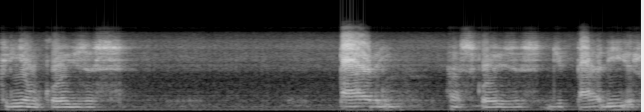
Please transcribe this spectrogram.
criam coisas, parem as coisas de parir,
